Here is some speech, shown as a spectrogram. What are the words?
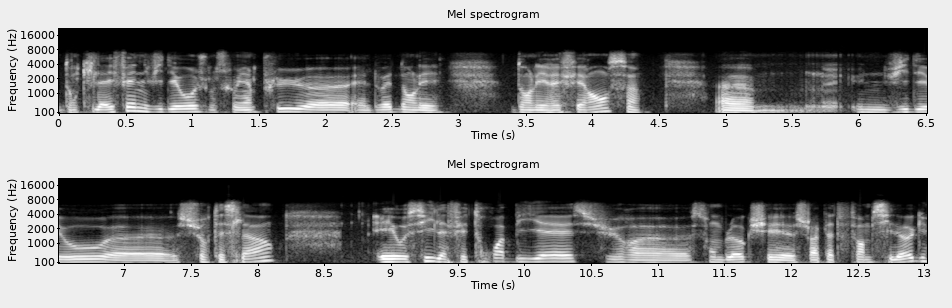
donc il avait fait une vidéo, je me souviens plus, elle doit être dans les dans les références, une vidéo sur Tesla. Et aussi, il a fait trois billets sur son blog chez, sur la plateforme Silog.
